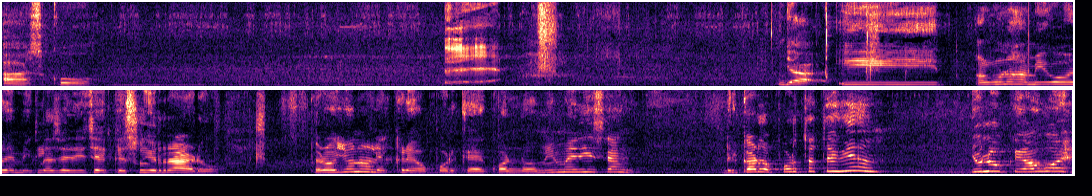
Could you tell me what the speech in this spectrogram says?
Asco. Ya, y algunos amigos de mi clase dicen que soy raro, pero yo no les creo porque cuando a mí me dicen, Ricardo, pórtate bien, yo lo que hago es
